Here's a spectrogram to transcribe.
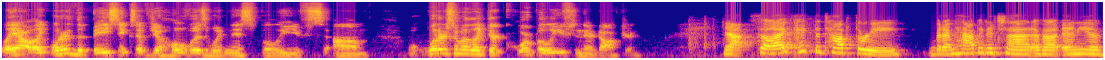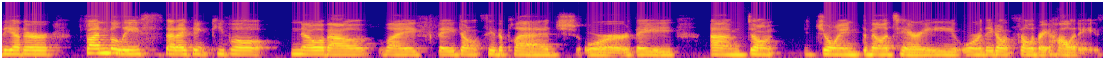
lay out like what are the basics of jehovah's witness beliefs um what are some of like their core beliefs in their doctrine yeah so i picked the top three but i'm happy to chat about any of the other fun beliefs that i think people know about like they don't say the pledge or they um, don't join the military or they don't celebrate holidays.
